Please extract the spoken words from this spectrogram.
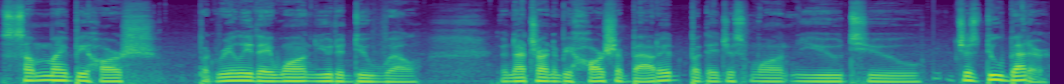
Some might be harsh, but really they want you to do well. They're not trying to be harsh about it, but they just want you to just do better,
